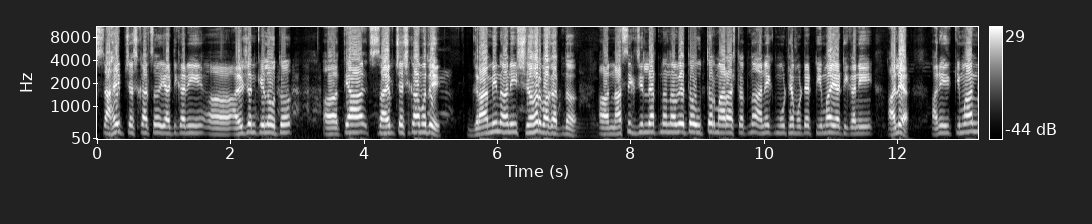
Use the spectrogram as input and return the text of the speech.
साहेब चषकाचं या ठिकाणी आयोजन केलं होतं. त्या साहेब चषकामध्ये ग्रामीण आणि शहर भागातनं नाशिक जिल्ह्यातनं नव्हे तर उत्तर महाराष्ट्रातनं अनेक मोठ्या मोठ्या टीमा या ठिकाणी आल्या. आणि किमान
